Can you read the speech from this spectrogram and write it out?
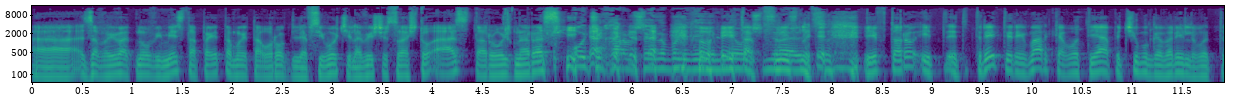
э, завоевать новые места, поэтому это урок для всего человечества, что осторожно, Россия. Очень хорошее наблюдение, мне очень нравится. И второй, и, и третий ремарка, вот я почему говорил вот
